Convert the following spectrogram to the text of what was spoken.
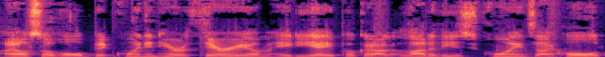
I also hold Bitcoin in here, Ethereum, ADA, Polkadot, a lot of these coins I hold.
